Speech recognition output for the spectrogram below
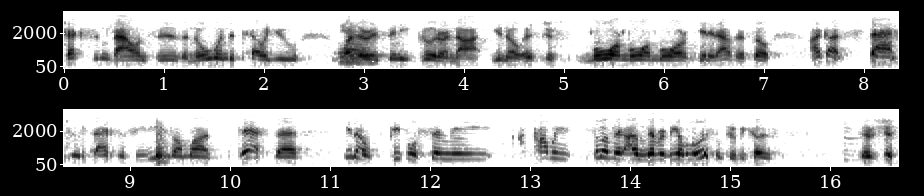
checks and balances and no one to tell you whether Yeah. it's any good or not. You know, it's just more, more, more. Get it out there. So I got stacks and stacks of CDs on my desk that you know people send me. Probably some of it I'll never be able to listen to because there's just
